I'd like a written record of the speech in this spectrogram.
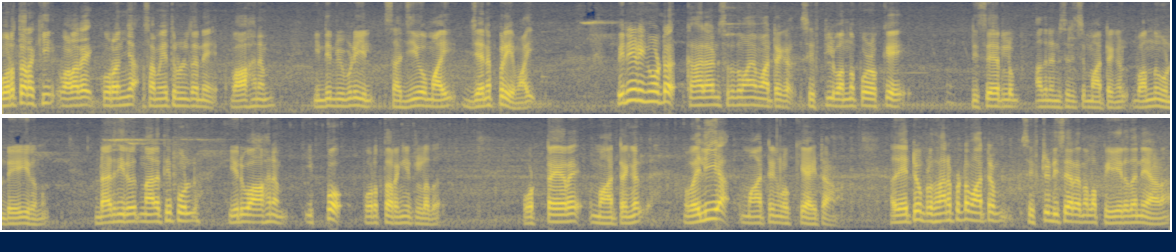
പുറത്തിറക്കി വളരെ കുറഞ്ഞ സമയത്തിനുള്ളിൽ തന്നെ വാഹനം ഇന്ത്യൻ വിപണിയിൽ സജീവമായി ജനപ്രിയമായി. പിന്നീട് ഇങ്ങോട്ട് കാലാനുസൃതമായ മാറ്റങ്ങൾ സ്വിഫ്റ്റിൽ വന്നപ്പോഴൊക്കെ ഡിസയറിലും അതിനനുസരിച്ച് മാറ്റങ്ങൾ വന്നുകൊണ്ടേയിരുന്നു. രണ്ടായിരത്തി ഇരുപത്തിനാലെത്തിയപ്പോൾ ഈ ഒരു വാഹനം ഇപ്പോൾ പുറത്തിറങ്ങിയിട്ടുള്ളത്. ഒട്ടേറെ മാറ്റങ്ങൾ വലിയ മാറ്റങ്ങളൊക്കെ ആയിട്ടാണ്. അത് ഏറ്റവും പ്രധാനപ്പെട്ട മാറ്റം സ്വിഫ്റ്റ് ഡിസയർ എന്നുള്ള പേര് തന്നെയാണ്.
